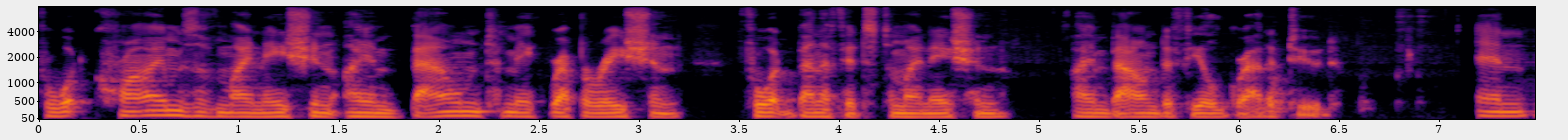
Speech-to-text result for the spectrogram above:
For what crimes of my nation I am bound to make reparation for what benefits to my nation I'm bound to feel gratitude. And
